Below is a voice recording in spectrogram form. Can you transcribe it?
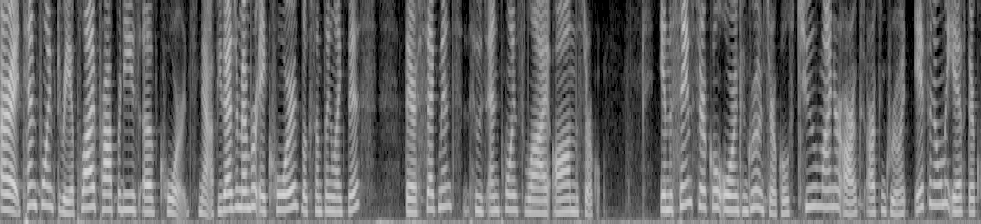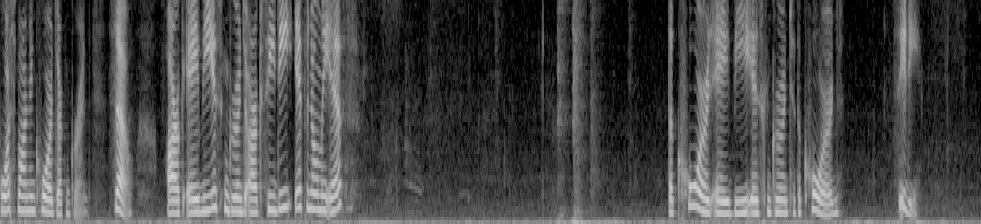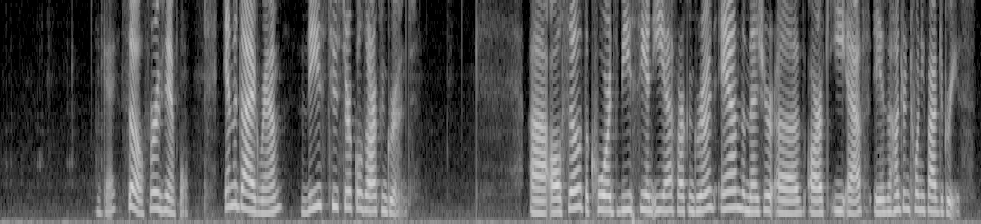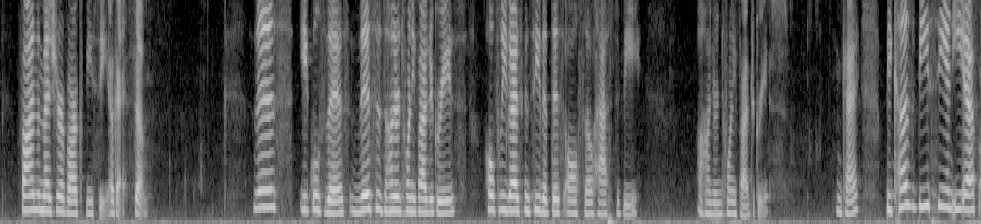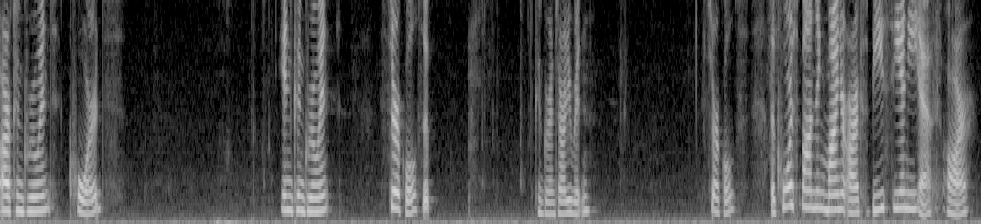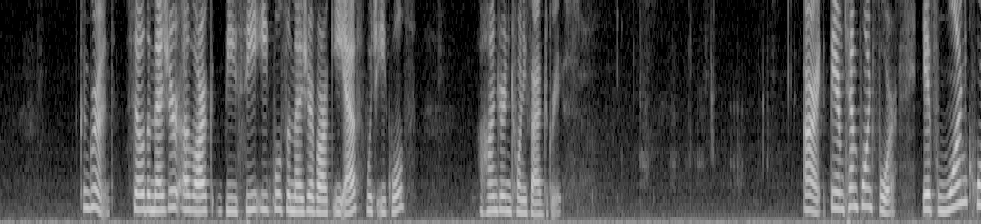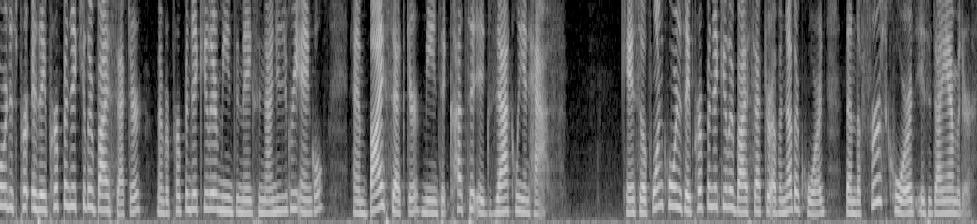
All right, 10.3, apply properties of chords. Now, if you guys remember, a chord looks something like this. There are segments whose endpoints lie on the circle. In the same circle or in congruent circles, two minor arcs are congruent if and only if their corresponding chords are congruent. So, arc AB is congruent to arc CD if and only if the chord AB is congruent to the chord CD. Okay, so for example, in the diagram, these two circles are congruent. Uh, also, the chords B, C, and EF are congruent, and the measure of arc EF is 125 degrees. Find the measure of arc BC. Okay, so this equals this. This is 125 degrees. Hopefully you guys can see that this also has to be 125 degrees. Okay, because BC and EF are congruent chords, incongruent circles, oops, congruent's already written, circles, the corresponding minor arcs B, C, and EF are congruent. So the measure of arc BC equals the measure of arc EF, which equals 125 degrees. Alright, theorem 10.4. If one chord is, is a perpendicular bisector, remember perpendicular means it makes a 90 degree angle, and bisector means it cuts it exactly in half. Okay, so if one chord is a perpendicular bisector of another chord, then the first chord is a diameter.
